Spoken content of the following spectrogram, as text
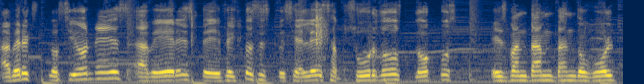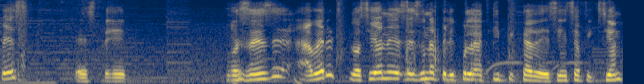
a ver explosiones, a ver este, efectos especiales absurdos, locos, es Van Damme dando golpes, este, pues es, a ver, explosiones, es una película típica de ciencia ficción,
